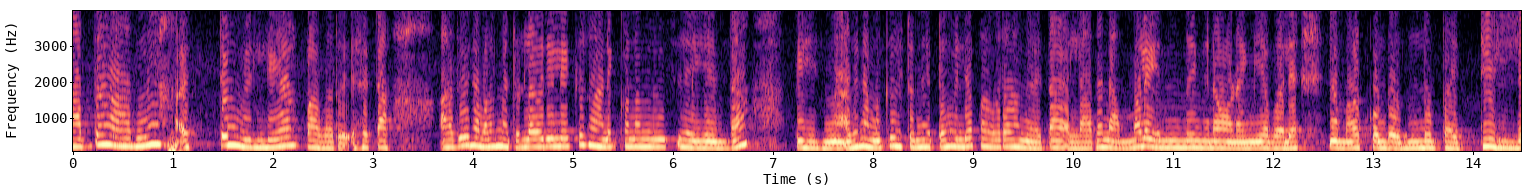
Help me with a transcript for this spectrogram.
അതാണ് ഏറ്റവും വലിയ പവർ കേട്ടാ. അത് നമ്മൾ മറ്റുള്ളവരിലേക്ക് കാണിക്കണമെന്ന് ചെയ്യണ്ട. പിന്നെ അത് നമുക്ക് കിട്ടുന്ന ഏറ്റവും വലിയ പവറാണ് കേട്ടാ. അല്ലാതെ നമ്മൾ എന്നും ഇങ്ങനെ ഉണങ്ങിയ പോലെ നമ്മളെ കൊണ്ട് ഒന്നും പറ്റില്ല.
